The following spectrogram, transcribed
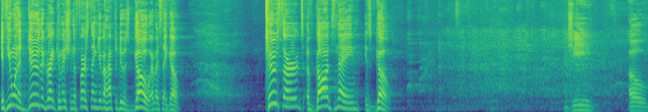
If you want to do the Great Commission, the first thing you're to have to do is go. Everybody say go. go. Two thirds of God's name is go. G O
